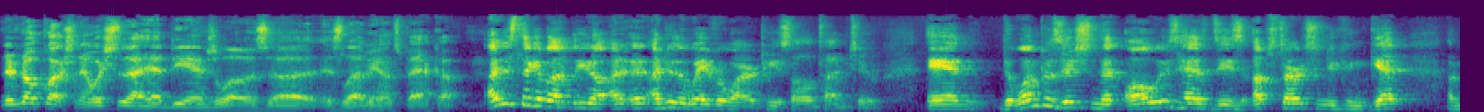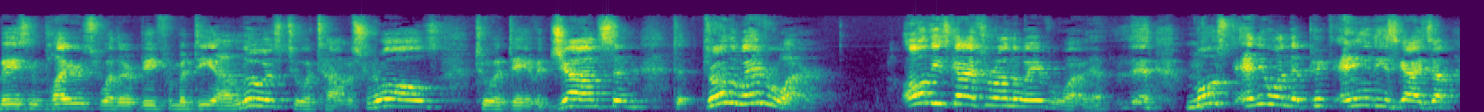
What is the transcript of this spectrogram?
there's no question. I wish that I had DeAngelo as uh, as Le'Veon's backup. I just think about you know I, I do the waiver wire piece all the time too, and the one position that always has these upstarts and you can get amazing players, whether it be from a Dion Lewis to a Thomas Rawls to a David Johnson, to, they're on the waiver wire. All these guys were on the waiver wire. The- Most anyone that picked any of these guys up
